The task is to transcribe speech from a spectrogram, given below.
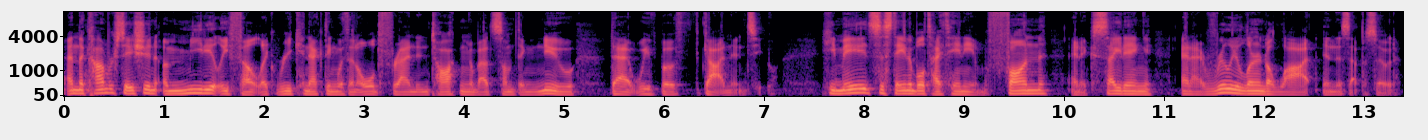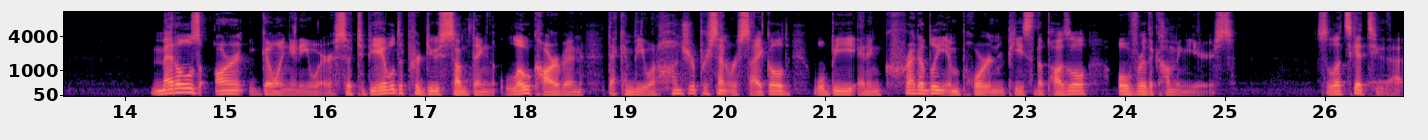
and the conversation immediately felt like reconnecting with an old friend and talking about something new that we've both gotten into. He made sustainable titanium fun and exciting, and I really learned a lot in this episode. Metals aren't going anywhere, so to be able to produce something low carbon that can be 100% recycled will be an incredibly important piece of the puzzle over the coming years. So let's get to that.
